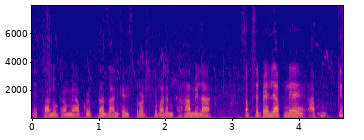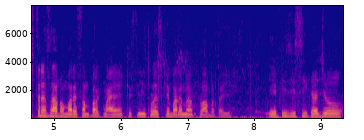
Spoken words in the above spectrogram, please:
इस तालुका में आपको इतना जानकारी इस प्रोडक्ट के बारे में कहाँ मिला? सबसे पहले आपने आप किस तरह से आप हमारे संपर्क में आए? किसी थोड़ा इसके बारे में आप थोड़ा बताइए। एटीजीसी का जो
